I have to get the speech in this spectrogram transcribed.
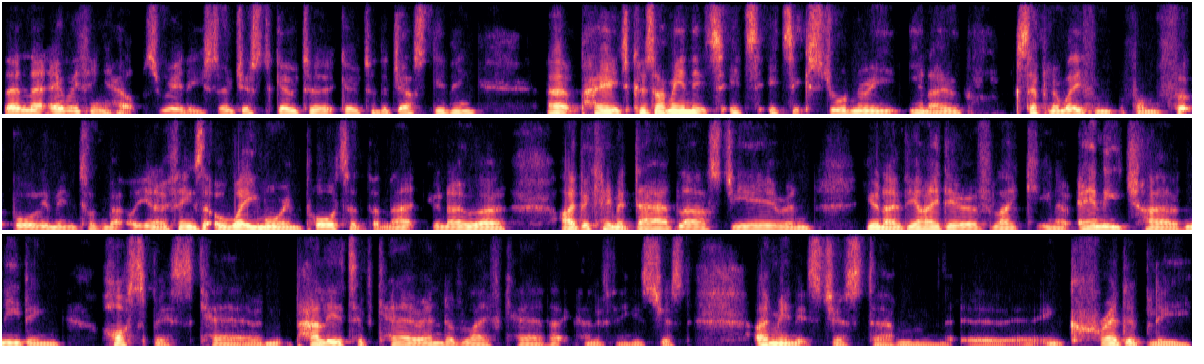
then uh, everything helps really. So just go to go to the Just Giving uh, page because I mean it's it's it's extraordinary, you know, stepping away from from football. I mean, talking about you know things that are way more important than that. You know, uh, I became a dad last year, and you know the idea of like you know any child needing hospice care and palliative care, end of life care, that kind of thing is just, I mean, it's just um, uh, incredibly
